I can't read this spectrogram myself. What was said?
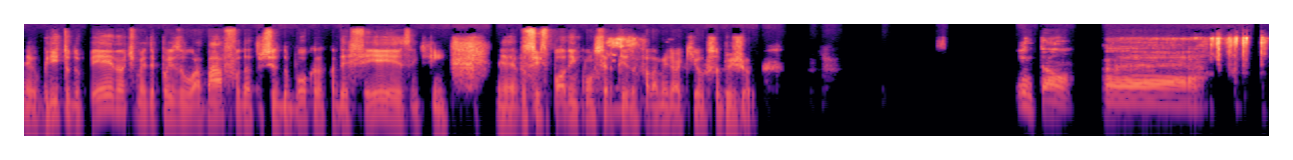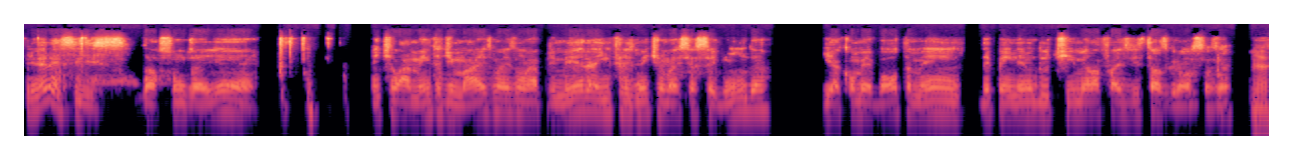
é, o grito do pênalti, mas depois o abafo da torcida do Boca com a defesa, enfim. É, vocês podem com certeza falar melhor que eu sobre o jogo. Então, é... primeiro esses assuntos aí é... a gente lamenta demais, mas não é a primeira, infelizmente não vai ser a segunda. E a Comebol também, dependendo do time, ela faz vistas grossas, né? É.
